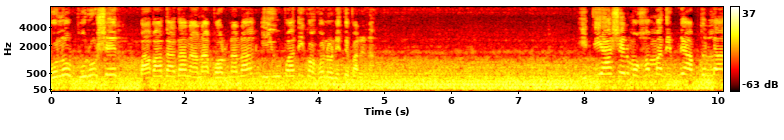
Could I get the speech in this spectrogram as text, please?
কোনো পুরুষের বাবা, দাদা, নানা, পরনানা এই উপাধি কখনো নিতে পারে না। ইতিহাসের মোহাম্মদ ইবনে আবদুল্লাহ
